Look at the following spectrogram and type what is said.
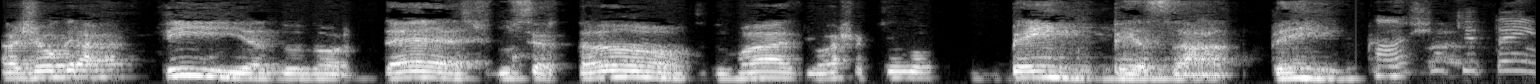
a geografia do Nordeste, do sertão, tudo mais. Eu acho aquilo bem pesado, bem pesado. Acho que tem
